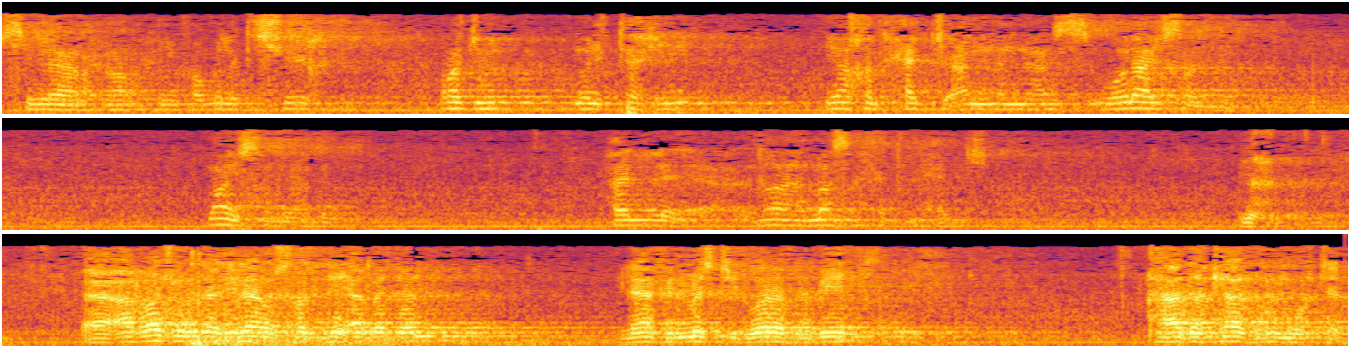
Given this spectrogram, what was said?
بسم الله الرحمن الرحيم. فضيلة الشيخ رجل ملتحي يأخذ حج عن الناس ولا يصلي. ما يصلي أبدا؟ هل ما صحة الحج؟ نعم. آه، الرجل الذي لا يصلي أبدا لا في المسجد ولا في البيت هذا كافر مرتد.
